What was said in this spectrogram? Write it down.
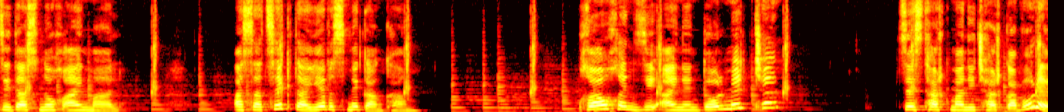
Sie das noch einmal։ Ասացեք դա եւս մեկ անգամ։ Brauchen Sie einen Dolmetscher? Ձեզ թարգմանիչ հարկավոր է։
